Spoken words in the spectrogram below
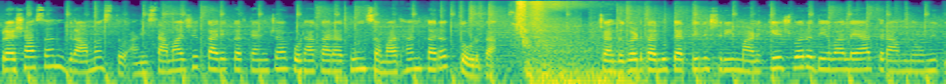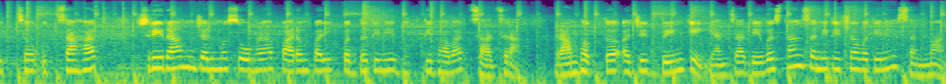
प्रशासन ग्रामस्थ आणि सामाजिक कार्यकर्त्यांच्या पुढाकारातून समाधानकारक तोडगा. चंदगड तालुक्यातील श्री माणकेश्वर देवालयात रामनवमी उत्सव उत्साहात श्रीराम जन्म सोहळा पारंपरिक पद्धतीने भक्तिभावात साजरा. रामभक्त अजित बेनके यांचा देवस्थान समितीच्या वतीने सन्मान.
